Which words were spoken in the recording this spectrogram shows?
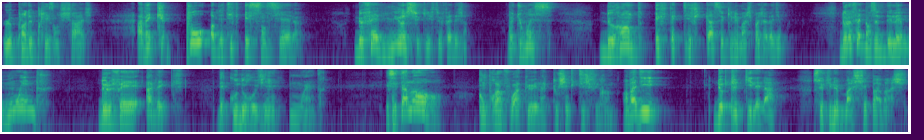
le plan de prise en charge avec pour objectif essentiel de faire mieux ce qui se fait déjà. Donc, du moins, de rendre efficace ce qui ne marche pas, j'allais dire, de le faire dans un délai moindre, de le faire avec des coûts de revient moindres. Et c'est alors qu'on pourra voir que la touche est différente. On va dire, depuis qu'il est là, ce qui ne marchait pas marche.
